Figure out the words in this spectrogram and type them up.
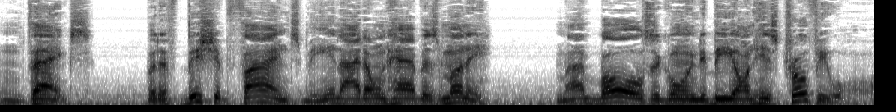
Mm, Thanks. But if Bishop finds me and I don't have his money, my balls are going to be on his trophy wall.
